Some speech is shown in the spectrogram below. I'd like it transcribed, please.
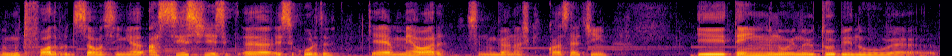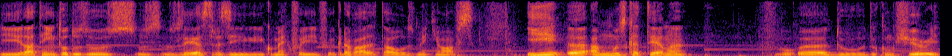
muito foda a produção, assim. Assiste esse, é, esse curta, que é meia hora, se não me engano, acho que quase certinho. E tem no, no YouTube, no, é, e lá tem todos os, os, os extras e, e, como é que foi, foi gravado e tal, os making-offs. E uh, a música tema uh, do, do Kung Fury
